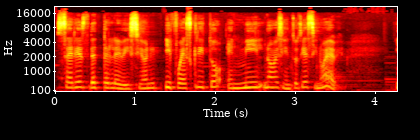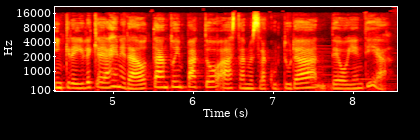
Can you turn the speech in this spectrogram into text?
series de televisión y fue escrito en 1919. Increíble que haya generado tanto impacto hasta nuestra cultura de hoy en día.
